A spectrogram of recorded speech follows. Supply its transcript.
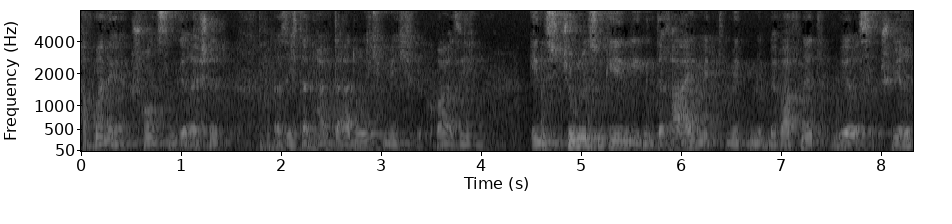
habe meine Chancen gerechnet, dass ich dann halt dadurch mich quasi ins Dschungel zu gehen gegen drei mit, mit, mit bewaffnet wäre es schwierig.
